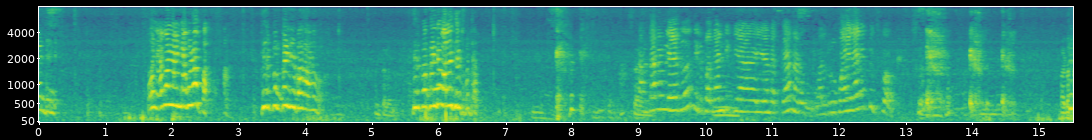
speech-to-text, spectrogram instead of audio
కంటే వాళ్ళు ఎవరన్నా కూడా కంటే బాగా కంటే వాళ్ళు తెలుసుకుంటారు సంతానం లేదు తిరుపతికి వాళ్ళ రూపాయలు కానీ తెచ్చుకో అడ-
